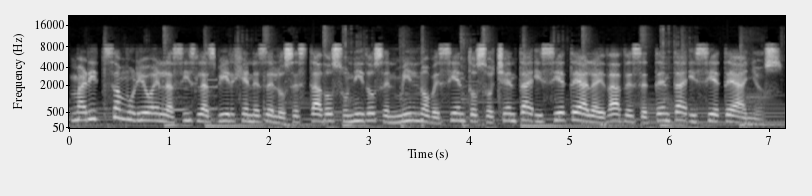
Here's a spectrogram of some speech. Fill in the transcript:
Maritza murió en las Islas Vírgenes de los Estados Unidos en 1987 a la edad de 77 años.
